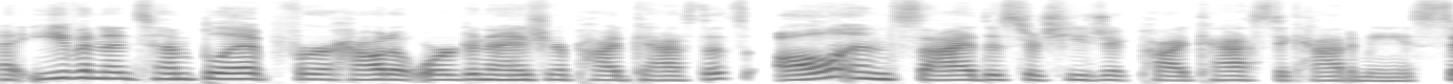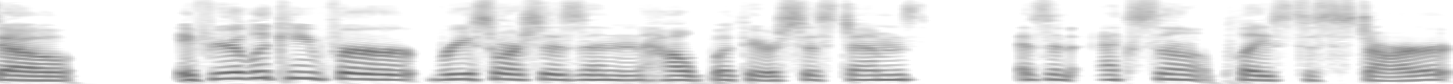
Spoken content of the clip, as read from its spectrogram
uh, even a template for how to organize your podcast. That's all inside the Strategic Podcast Academy. So, if you're looking for resources and help with your systems, it's an excellent place to start.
